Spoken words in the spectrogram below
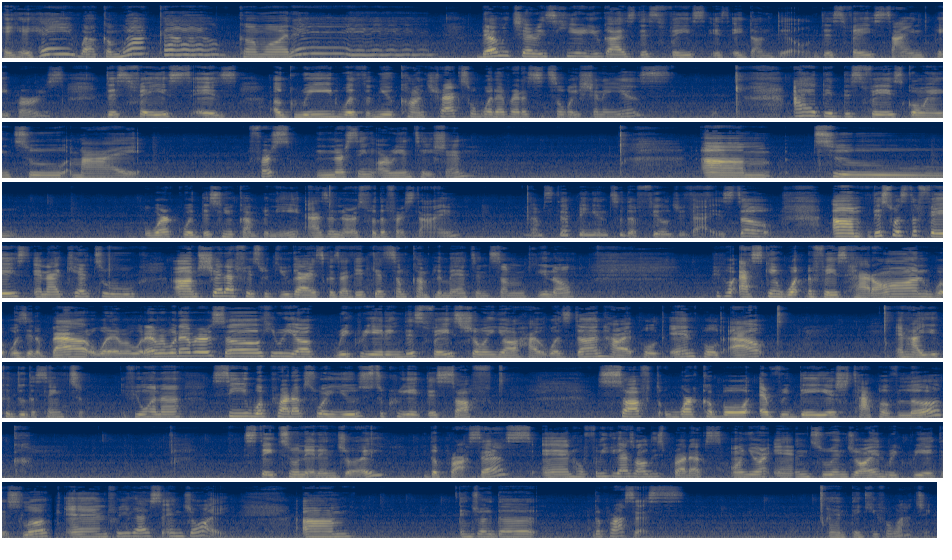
Hey, hey, hey, welcome, welcome. Come on in. Belmechery's here, you guys. This face is a done deal. This face signed papers. This face is agreed with new contracts or whatever the situation is. I did this face going to my first nursing orientation um, to work with this new company as a nurse for the first time. I'm stepping into the field, you guys. So um, this was the face and I care to um, share that face with you guys because I did get some compliments and some, you know, people asking what the face had on, what was it about, whatever, whatever, whatever. So here we are recreating this face, showing y'all how it was done, how I pulled in, pulled out, and how you could do the same too. If you want to see what products were used to create this soft soft workable everyday-ish type of look. Stay tuned and enjoy the process and hopefully you guys all these products on your end to enjoy and recreate this look and for you guys to enjoy. Um enjoy the the process. And thank you for watching.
